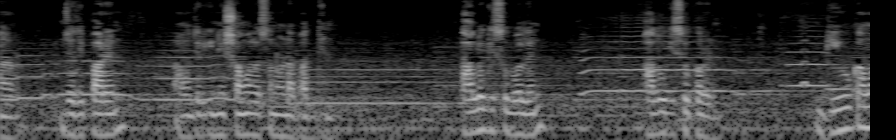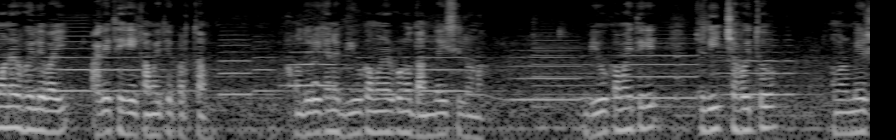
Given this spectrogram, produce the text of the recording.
আর যদি পারেন আমাদেরকে নিয়ে সমালোচনাটা বাদ দিন। ভালো কিছু বলেন, ভালো কিছু করেন। ভিউ কামানের হইলে ভাই, আগে থেকেই কামাইতে পারতাম। আমাদের এখানে ভিউ কামানের কোনো দান্দাই ছিল না। ভিউ কামাইতে যদি ইচ্ছা হইতো, আমার মেয়ের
